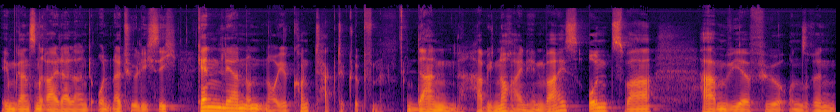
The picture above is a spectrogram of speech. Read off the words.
im ganzen Reiderland und natürlich sich kennenlernen und neue Kontakte knüpfen. Dann habe ich noch einen Hinweis und zwar haben wir für unseren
